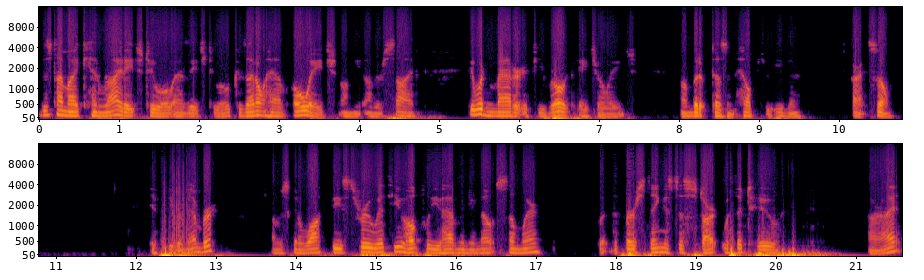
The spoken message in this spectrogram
This time I can write H2O as H2O because I don't have OH on the other side. It wouldn't matter if you wrote HOH, um, but it doesn't help you either. Alright, so if you remember, I'm just going to walk these through with you. Hopefully you have them in your notes somewhere. But the first thing is to start with a 2. Alright?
